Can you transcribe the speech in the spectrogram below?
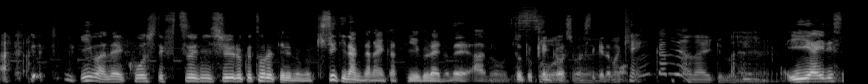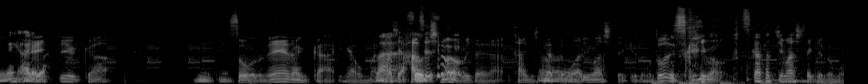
あ。今ね、こうして普通に収録取れてるのが奇跡なんじゃないかっていうぐらいのね、あの、ちょっと喧嘩をしましたけども。ね。まあ、喧嘩ではないけどね。言い合いですね、あれは。っ。ていうかうんうんそうだね。なんかいやお前まあマジで反省しろよ、そうみたいな感じになって終わりましたけども、どうですか？今2日経ちましたけども。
